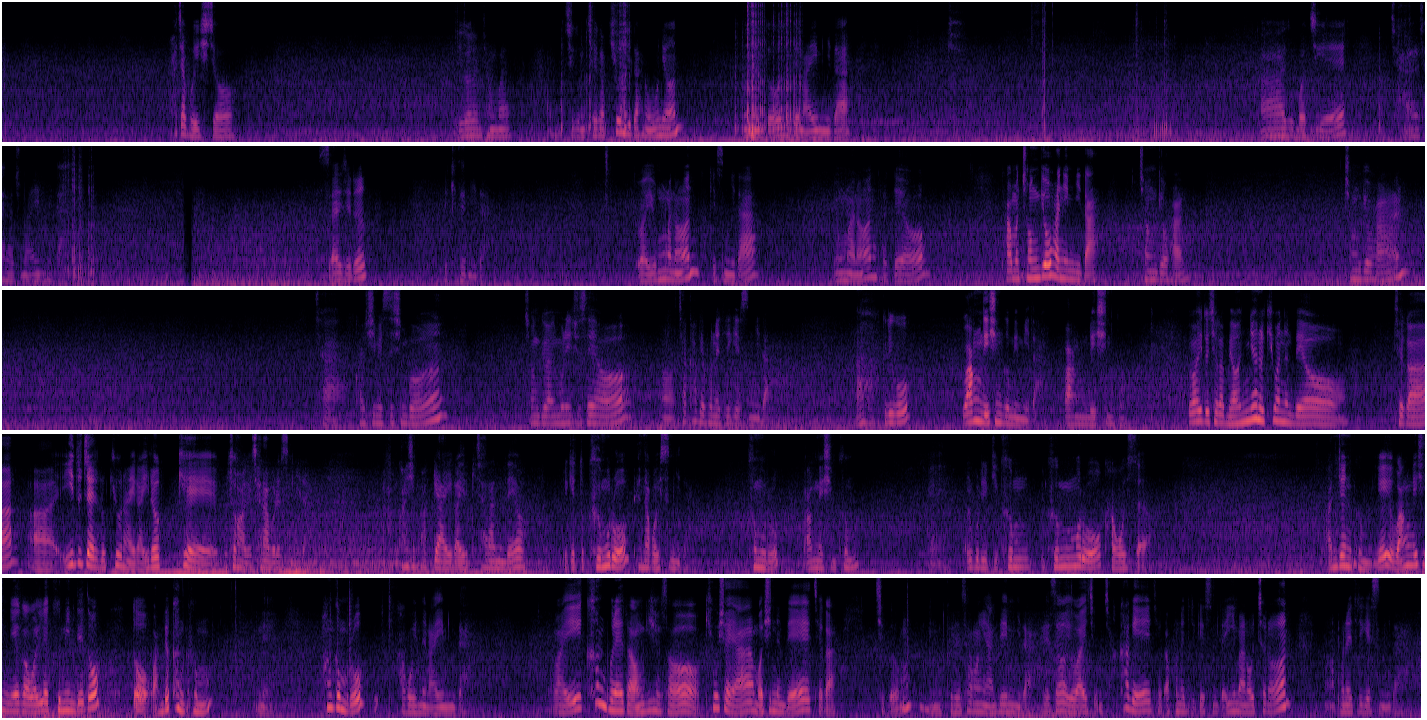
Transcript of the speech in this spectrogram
화자 보이시죠? 이거는 정말 한- 지금 제가 키운 지가 한 5년, 5년도 된 아이입니다. 아주 멋지게 잘 자라준 아이입니다. 사이즈는 이렇게 됩니다. 와 6만원 갖겠습니다. 6만원 갈게요. 다음은 정교환입니다. 정교환. 정교환. 자, 관심 있으신 분 정교환 문의 주세요. 어, 착하게 보내드리겠습니다. 아, 그리고 왕 내신금입니다. 왕 내신금. 이 아이도 제가 몇 년을 키웠는데요. 제가 아, 이두짜리로 키운 아이가 이렇게 무성하게 자라버렸습니다. 아, 관심 밖에 아이가 이렇게 자랐는데요. 이렇게 또 금으로 변하고 있습니다. 금으로 왕내신 금. 예, 얼굴이 이렇게 금 금으로 가고 있어요. 완전 금. 얘 왕내신 얘가 원래 금인데도 또 완벽한 금. 네. 황금으로 이렇게 가고 있는 아이입니다. 아이 큰 분에다 옮기셔서 키우셔야 멋있는데 제가 지금 음, 그럴 상황이 안 됩니다. 그래서 이 아이 지금 착하게 제가 보내드리겠습니다. 25,000원 어, 보내드리겠습니다.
